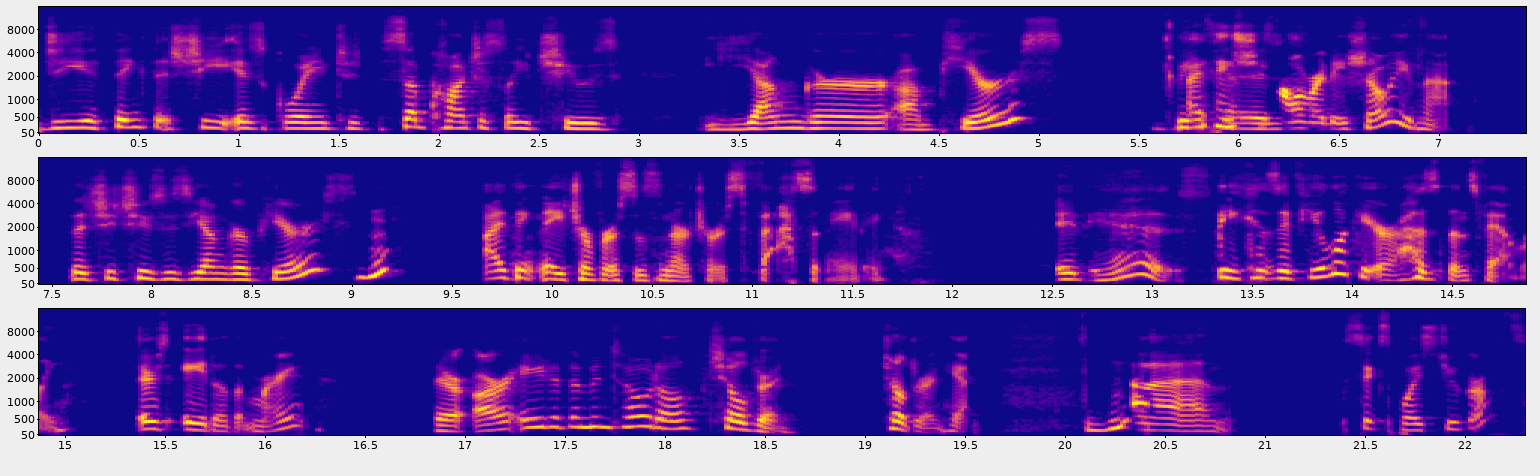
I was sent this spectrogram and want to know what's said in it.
Do you think that she is going to subconsciously choose younger um, peers? I think she's already showing that. that she chooses younger peers. I think nature versus nurture is fascinating It is. because if you look at your husband's family, there's eight of them, right? There are eight of them in total. Children. Children, yeah. Mhm. Um, six boys, two girls.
